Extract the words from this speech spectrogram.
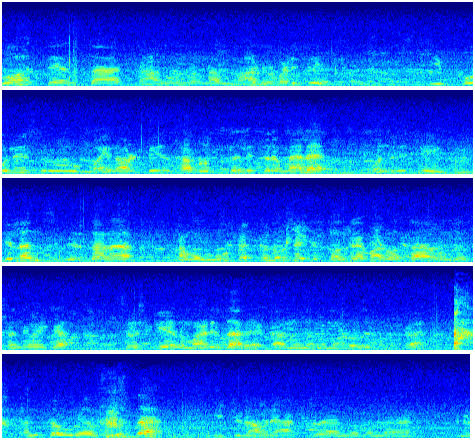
ಗೋಹತ್ಯೆ ಅಂತ ಕಾನೂನನ್ನ ಮಾರ್ಪಡಿಸಿ ಈ ಪೊಲೀಸರು ಮೈನಾರಿಟೀಸ್ ಹಾಗೂ ದಲಿತರ ಮೇಲೆ ಒಂದು ರೀತಿ ವಿಜಿಲೆನ್ಸ್ ಇಡ್ತಾರ, ನಮ್ಮ ಊಟಕ್ಕೂ ಸಹಿತ ತೊಂದರೆ ಮಾಡುವಂತ ಒಂದು ಸನ್ನಿವೇಶ ಸೃಷ್ಟಿಯನ್ನು ಮಾಡಿದ್ದಾರೆ ಕಾನೂನನ್ನು ಮಾಡೋದ್ರ ಮೂಲಕ. ಅಂಥವುಗಳ ವಿರುದ್ಧ ಈ ಚುನಾವಣೆ ಆಗ್ತದೆ ಅನ್ನೋದನ್ನ ಈ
